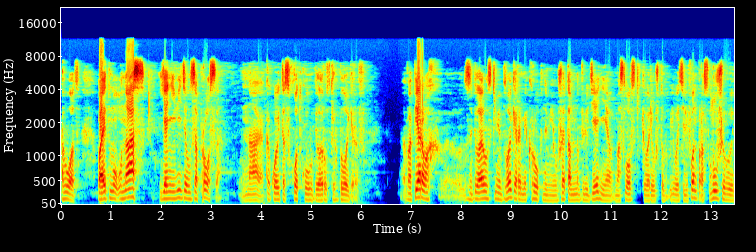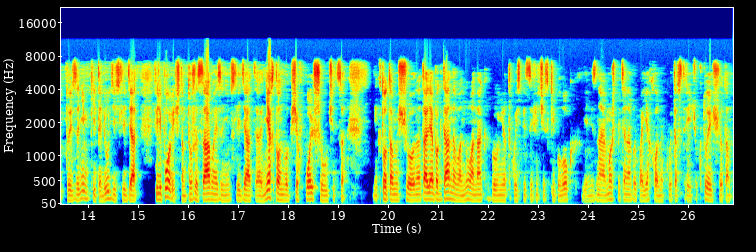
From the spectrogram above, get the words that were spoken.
Вот, поэтому у нас я не видел запроса на какую-то сходку белорусских блогеров. Во-первых, э, за белорусскими блогерами крупными уже там наблюдения. Масловский говорил, что его телефон прослушивают, то есть за ним какие-то люди следят. Филиппович там тоже самое за ним следят. Э, Нехто он вообще в Польше учится. И кто там еще? Наталья Богданова, ну она как бы у нее такой специфический блог. Я не знаю, может быть она бы поехала на какую-то встречу. Кто еще там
